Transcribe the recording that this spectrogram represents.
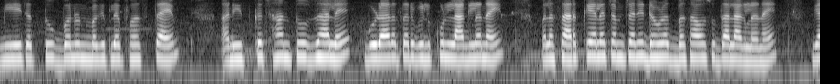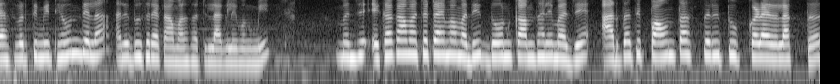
मी याच्यात तूप बनवून बघितलं फर्स्ट टाईम आणि इतकं छान तूप झालं आहे बुडाला तर बिलकुल लागलं नाही. मला सारखं याला चमच्याने ढवळत बसावंसुद्धा लागलं नाही. गॅसवरती मी ठेवून दिलं आणि दुसऱ्या कामासाठी लागले मग मी. म्हणजे एका कामाच्या टायमामध्ये दोन काम झाले माझे. अर्धा ते पाऊण तास तरी तूप कडायला लागतं.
